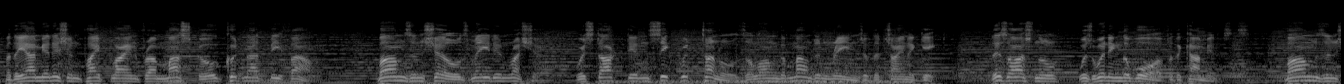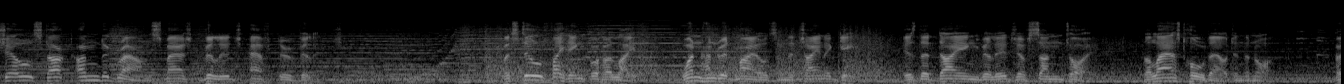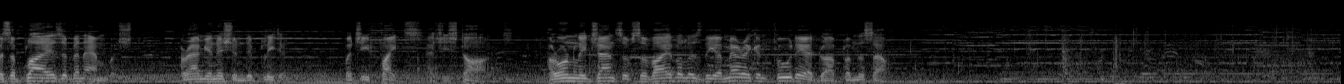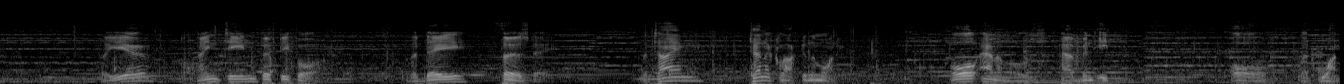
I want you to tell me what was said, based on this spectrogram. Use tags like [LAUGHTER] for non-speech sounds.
but the ammunition pipeline from Moscow could not be found. Bombs and shells made in Russia were stocked in secret tunnels along the mountain range of the China Gate. This arsenal was winning the war for the communists. Bombs and shells stocked underground smashed village after village but still fighting for her life, 100 miles from the China Gate, is the dying village of Sun Toi, the last holdout in the north. Her supplies have been ambushed, her ammunition depleted, but she fights as she starves. Her only chance of survival is the American food airdrop from the south. The year, 1954. The day, Thursday. The time, 10 o'clock in the morning. All animals have been eaten. All but one.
